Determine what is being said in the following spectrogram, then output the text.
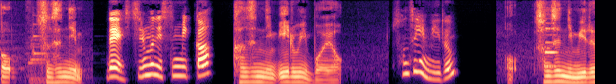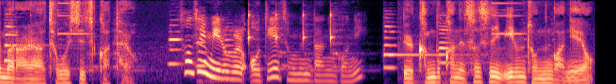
어, 선생님. 네, 질문 있습니까? 선생님 이름이 뭐예요? 선생님 이름? 어, 선생님 이름을 알아야 적을 수 있을 것 같아요. 선생님 이름을 어디에 적는다는 거니? 여기 감독한테 선생님 이름 적는 거 아니에요?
